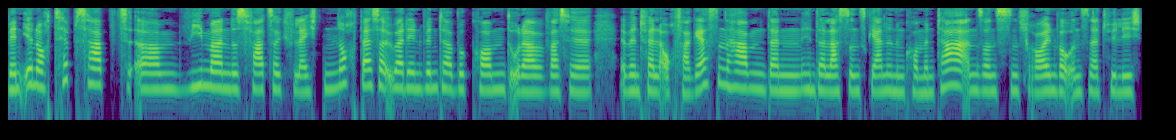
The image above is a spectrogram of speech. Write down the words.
Wenn ihr noch Tipps habt, ähm, wie man das Fahrzeug vielleicht noch besser über den Winter bekommt oder was wir eventuell auch vergessen haben, dann hinterlasst uns gerne einen Kommentar. Ansonsten freuen wir uns natürlich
